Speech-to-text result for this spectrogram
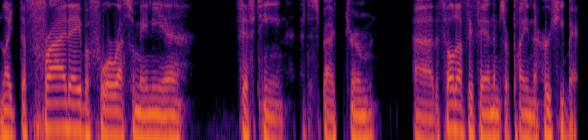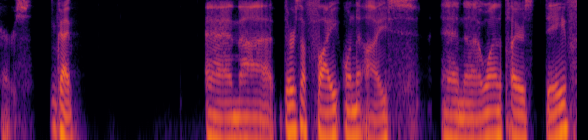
like the Friday before WrestleMania 15 at the Spectrum, uh, the Philadelphia Phantoms are playing the Hershey Bears. Okay. And uh, there's a fight on the ice. And uh, one of the players, Dave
